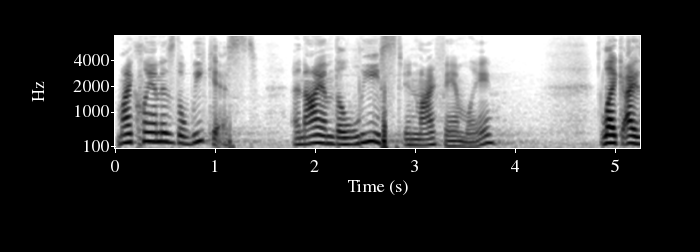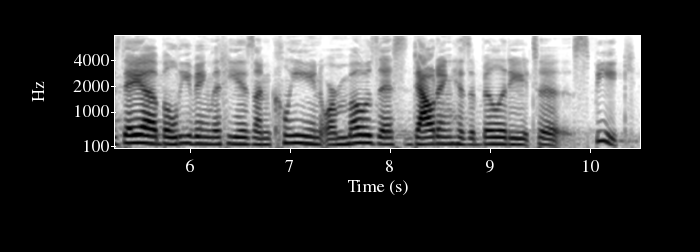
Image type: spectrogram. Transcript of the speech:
My clan is the weakest, and I am the least in my family. Like Isaiah believing that he is unclean, or Moses doubting his ability to speak,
